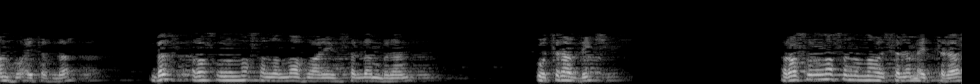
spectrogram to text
anhu aytadilar biz rasululloh sollallohu alayhi vasallam bilan o'tirardik. Rasululloh sollallohu alayhi vasallam aytdilar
